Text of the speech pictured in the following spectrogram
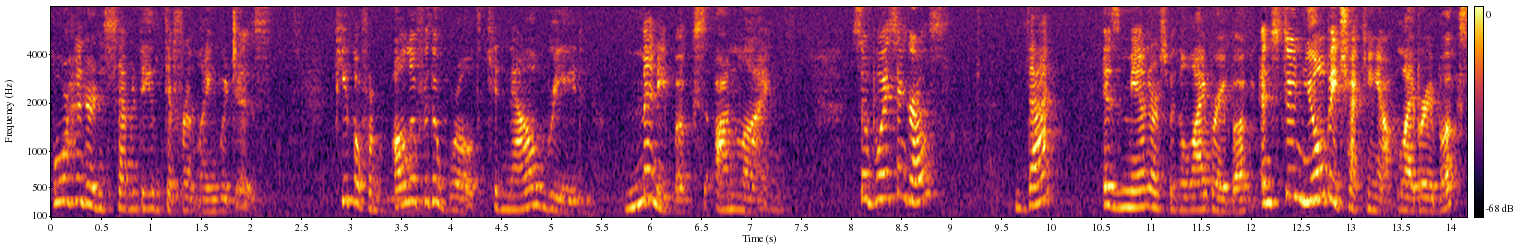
470 different languages. People from all over the world can now read many books online. So boys and girls, that is Manners with a Library Book. And soon you'll be checking out library books.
